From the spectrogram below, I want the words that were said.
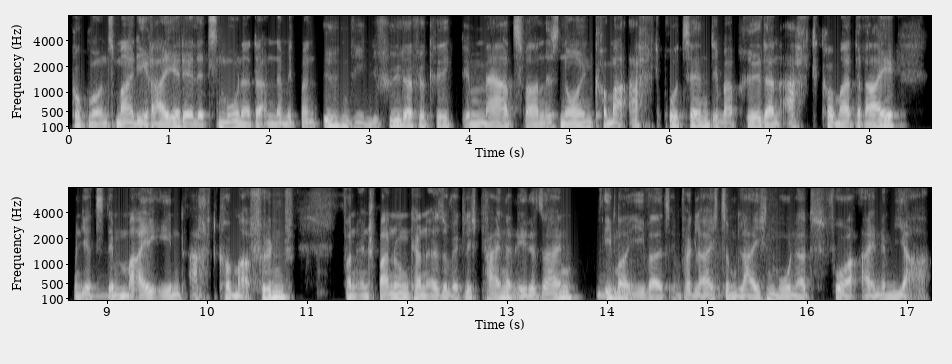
Gucken wir uns mal die Reihe der letzten Monate an, damit man irgendwie ein Gefühl dafür kriegt. Im März waren es 9,8 Prozent, im April dann 8,3 und jetzt im Mai eben 8,5. Von Entspannung kann also wirklich keine Rede sein, immer jeweils im Vergleich zum gleichen Monat vor einem Jahr.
